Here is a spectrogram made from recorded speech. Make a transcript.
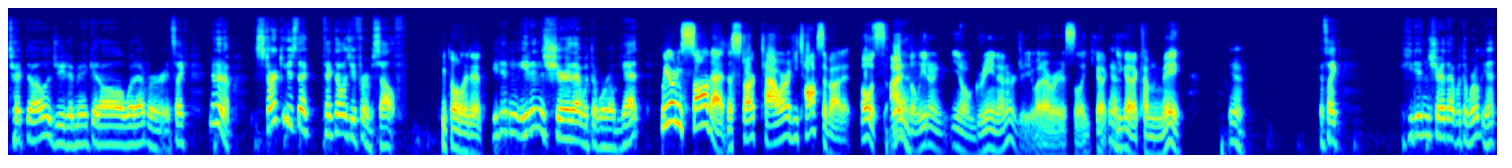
technology to make it all whatever. It's like, no, no, no. Stark used that technology for himself. He totally did. He didn't. He didn't share that with the world yet. We already saw that the Stark Tower. He talks about it. Oh, it's Yeah. I'm the leader in you know green energy, whatever. It's like you got to Yeah. you got to come to me. Yeah, it's like he didn't share that with the world yet.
